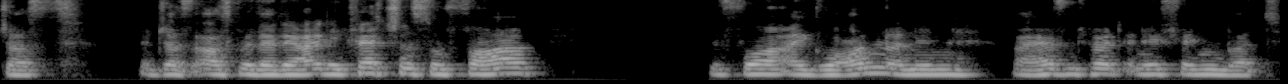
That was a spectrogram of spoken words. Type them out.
just just ask whether there are any questions so far before I go on. I mean, I haven't heard anything, but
